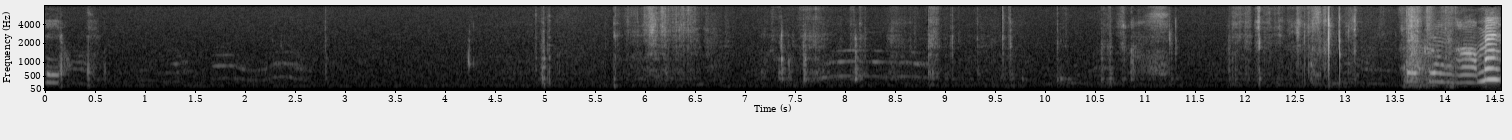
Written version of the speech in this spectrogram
네, 이렇게. 네, 그런 다음에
